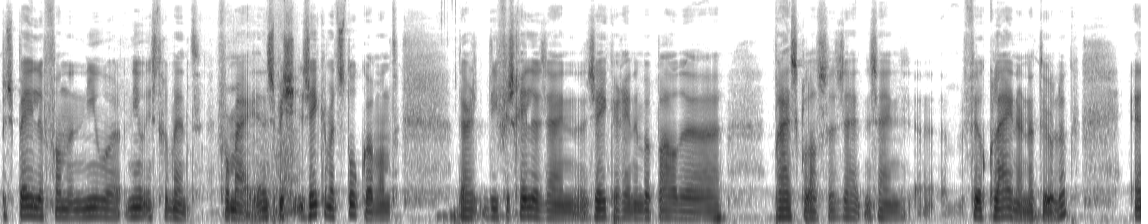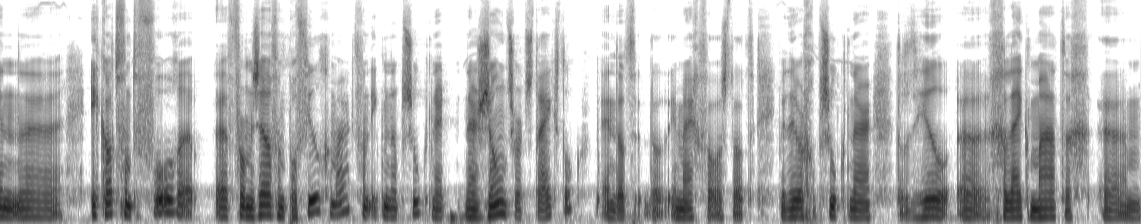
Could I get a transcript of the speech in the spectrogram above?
bespelen van een nieuwe, nieuw instrument voor mij. En zeker met stokken, want daar, die verschillen zijn eh, zeker in een bepaalde prijsklasse zijn, zijn eh, veel kleiner natuurlijk. En eh, ik had van tevoren eh, voor mezelf een profiel gemaakt van ik ben op zoek naar, naar zo'n soort strijkstok. En dat, dat in mijn geval was dat, ik ben heel erg op zoek naar dat het heel gelijkmatig ehm,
